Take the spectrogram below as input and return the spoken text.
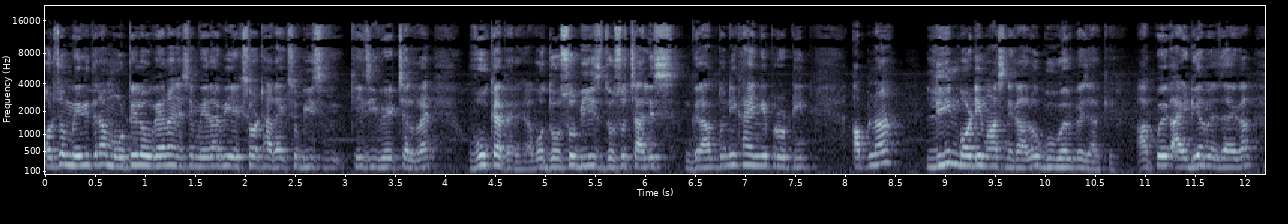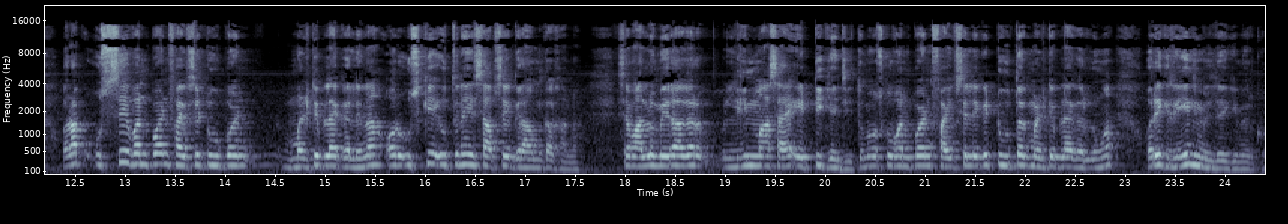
और जो मेरी तरह मोटे लोग हैं ना, जैसे मेरा भी 118 120 केजी वेट चल रहा है, वो क्या करें? वो 220 240 ग्राम तो नहीं खाएँगे प्रोटीन अपना लीन बॉडी मास निकालो गूगल पे जाके। आपको एक आइडिया मिल जाएगा और आप उससे 1.5 से 2 पॉइंट मल्टीप्लाई कर लेना और उसके उतने हिसाब से ग्राम का खाना। से मान लो मेरा अगर लीन मास आया 80 के तो मैं उसको 1.5 से लेके 2 तक मल्टीप्लाई कर लूँगा और एक रेंज मिल जाएगी मेरे को।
